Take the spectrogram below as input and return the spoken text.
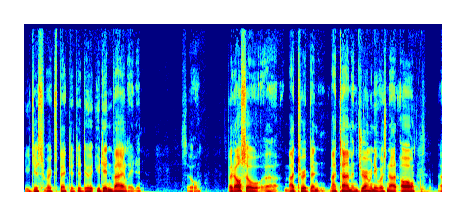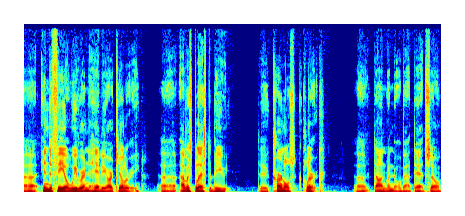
You just were expected to do it. You didn't violate it. So, but also uh, my trip and my time in Germany was not all uh, in the field. We were in the heavy artillery. Uh, I was blessed to be the colonel's clerk. Uh, Don would know about that. So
